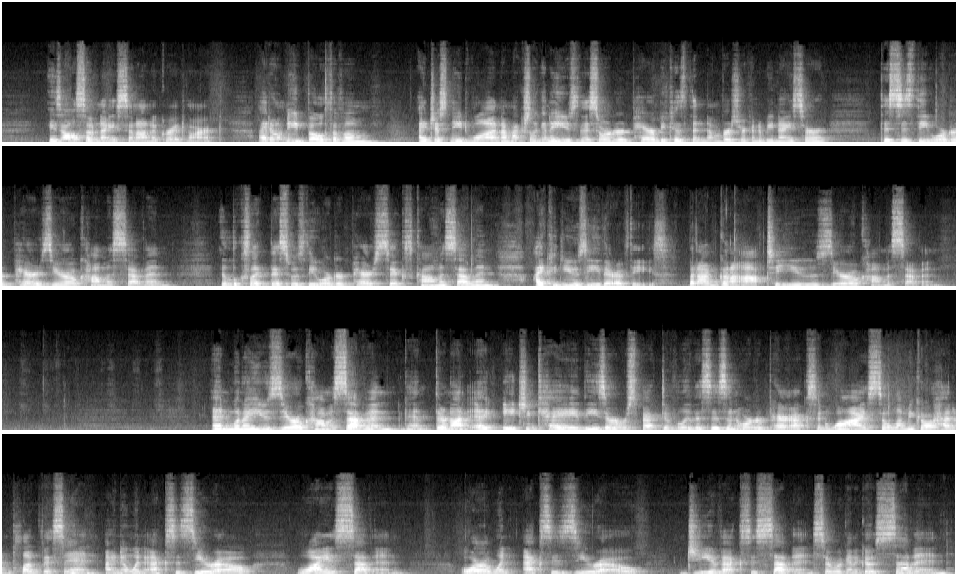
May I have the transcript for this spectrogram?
is also nice and on a grid mark. I don't need both of them. I just need one. I'm actually going to use this ordered pair because the numbers are going to be nicer. This is the ordered pair 0, comma 7. It looks like this was the ordered pair 6, comma 7. I could use either of these, but I'm going to opt to use 0, comma 7. And when I use 0, comma 7, again, they're not h and k. These are respectively, this is an ordered pair x and y. So let me go ahead and plug this in. I know when x is 0, y is 7. Or when x is 0, g of x is 7. So we're going to go 7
